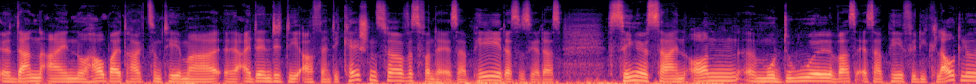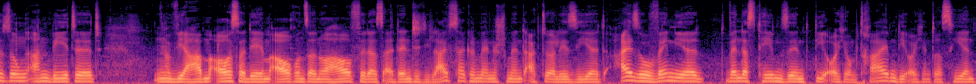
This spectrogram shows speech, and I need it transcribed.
Dann ein Know-how-Beitrag zum Thema Identity Authentication Service von der SAP. Das ist ja das Single Sign-On-Modul, was SAP für die Cloud-Lösungen anbietet. Wir haben außerdem auch unser Know-how für das Identity Lifecycle Management aktualisiert. Also wenn, ihr, wenn das Themen sind, die euch umtreiben, die euch interessieren,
